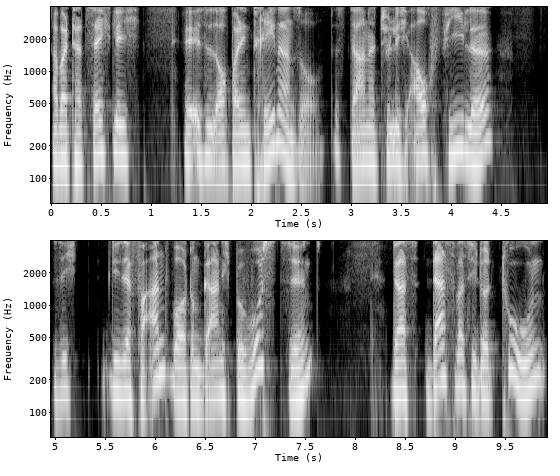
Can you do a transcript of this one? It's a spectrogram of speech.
Aber tatsächlich äh, ist es auch bei den Trainern so, dass da natürlich auch viele sich dieser Verantwortung gar nicht bewusst sind, dass das, was sie dort tun,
